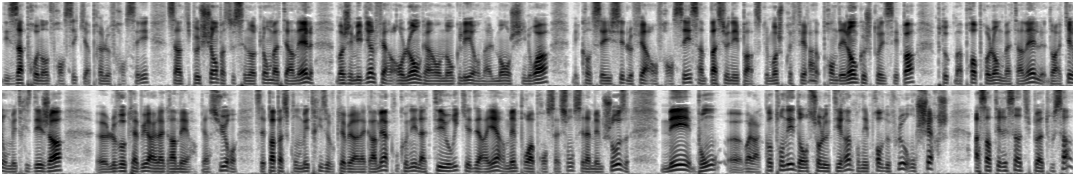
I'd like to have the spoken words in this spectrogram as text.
des apprenants de français qui apprennent le français. C'est un petit peu chiant parce que c'est notre langue maternelle. Moi, j'aimais bien le faire en langue, hein, en anglais, en allemand, en chinois, mais quand il s'agissait de le faire en français, ça me passionnait pas parce que moi, je préférais apprendre des langues que je connaissais pas plutôt que ma propre langue maternelle dans laquelle on maîtrise déjà euh, le vocabulaire et la grammaire. Bien sûr, c'est pas parce qu'on maîtrise le vocabulaire et la grammaire qu'on connaît la théorie qui est derrière, même pour la prononciation, c'est la même chose. Mais bon, euh, voilà, quand on est sur le terrain, quand on est prof de FLE, on cherche à s'intéresser un petit peu à tout ça.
